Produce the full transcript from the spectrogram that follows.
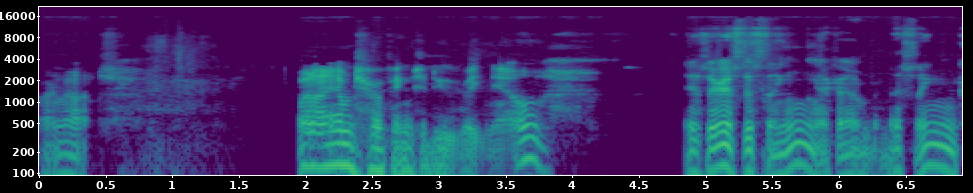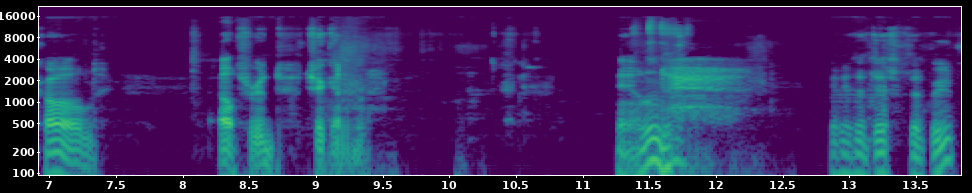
are not. What I am hoping to do right now is there is this thing I found this thing called Alfred Chicken. And it is a disc that boots.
